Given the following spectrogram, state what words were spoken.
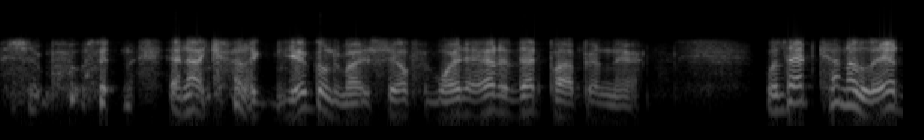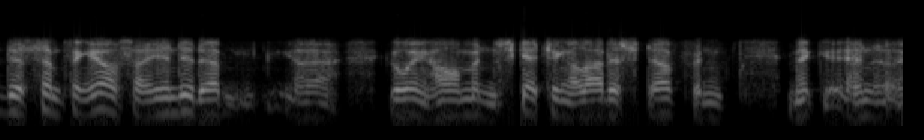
I and I kind of giggled to myself, "Why? How did that pop in there?" Well, that kind of led to something else. I ended up uh, going home and sketching a lot of stuff and make and uh,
